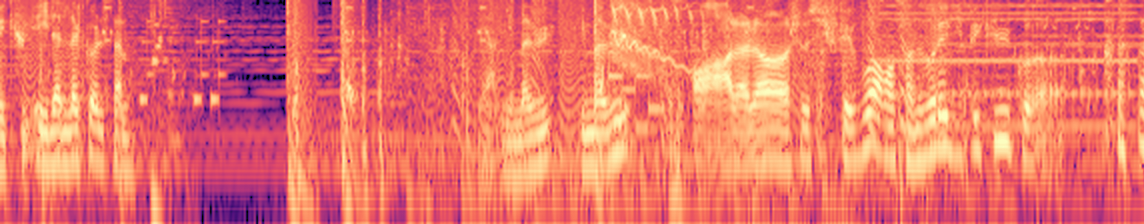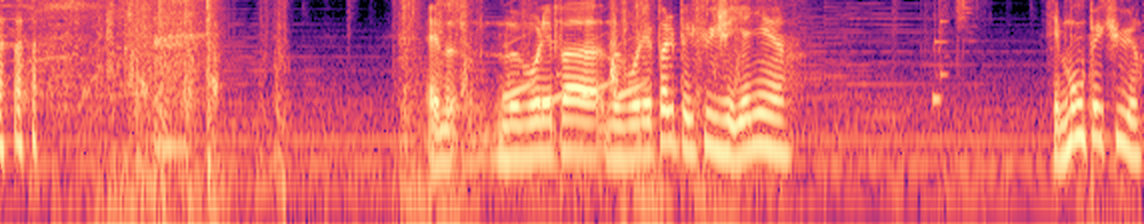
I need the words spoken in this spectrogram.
Et il a de la colle, Sam. Merde, il m'a vu, il m'a vu. Oh là là, je me suis fait voir en train de voler du PQ, quoi. Eh, me, volez pas, me volez pas le PQ que j'ai gagné. Hein. C'est mon PQ. Hein.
